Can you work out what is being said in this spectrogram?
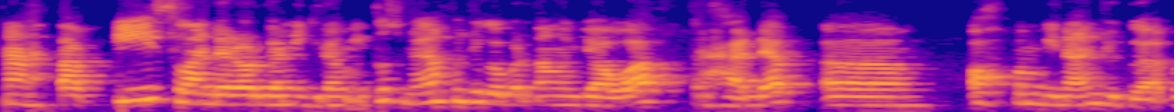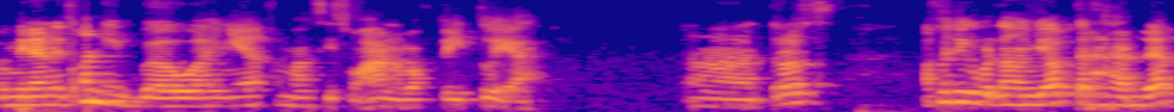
Nah, tapi selain dari organigram itu, sebenarnya aku juga bertanggung jawab terhadap uh, oh pembinaan juga. Pembinaan itu kan di bawahnya kemahasiswaan waktu itu ya. Uh, terus aku juga bertanggung jawab terhadap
